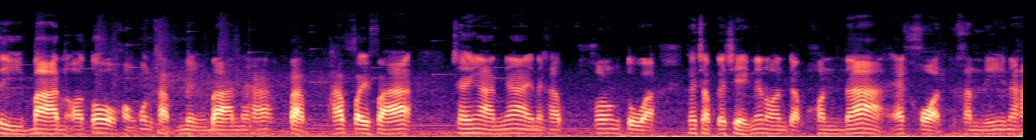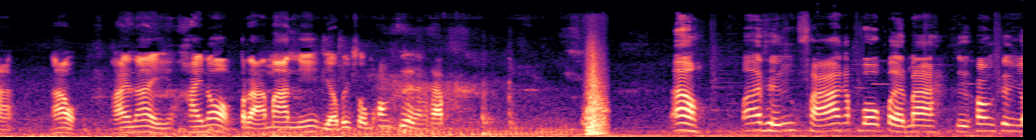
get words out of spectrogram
4 บานออโต้ของคนขับ 1 บานนะฮะ ปรับพับไฟฟ้าใช้งานง่ายนะครับ คล่องตัวกระฉับกระเฉงแน่นอนกับ Honda Accord คันนี้นะฮะ เอาภายในภายนอกประมาณนี้เดี๋ยวไปชมห้องเครื่องกันครับ อามาถึงฝากระโปรงเปิดมาคือห้องเครื่องย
